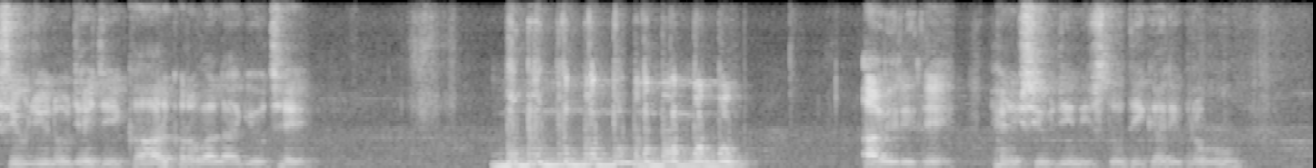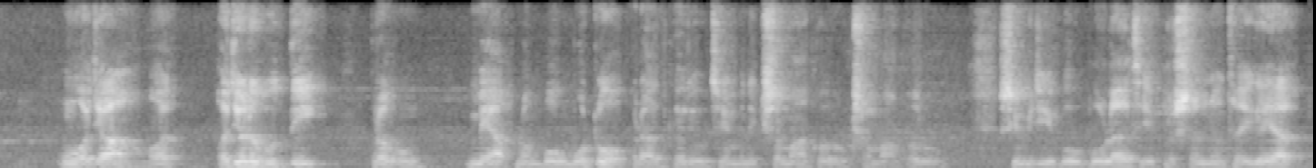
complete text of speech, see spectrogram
શિવજીનો જય જયકાર કરવા લાગ્યો છે. આવી રીતે એણે શિવજીની સ્તુતિ કરી, પ્રભુ, હું અજા, અજળ બુદ્ધિ, પ્રભુ, મેં આપનો બહુ મોટો અપરાધ કર્યો છે, મને ક્ષમા કરો ક્ષમા કરો. શિવજી બહુ ભોળા છે, પ્રસન્ન થઈ ગયા,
